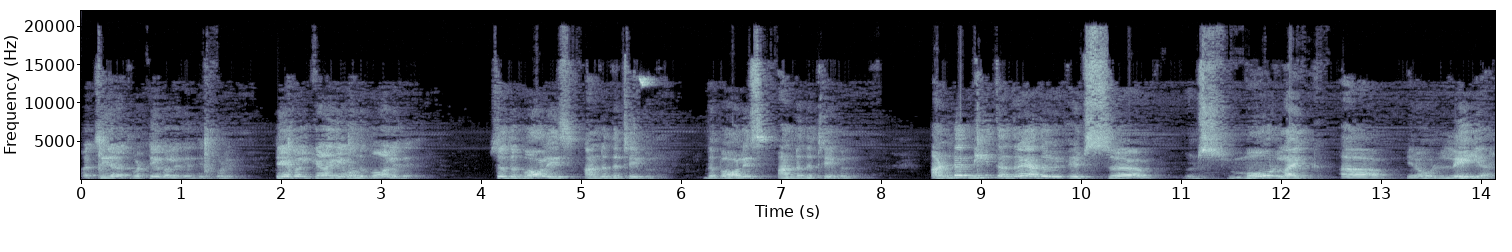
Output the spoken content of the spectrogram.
ಆ ಚೇರ್ ಅಥವಾ ಟೇಬಲ್ ಇದೆ ಅಂತ ಇಟ್ಕೊಳ್ಳಿ. ಟೇಬಲ್ ಕೆಳಗೆ ಒಂದು ಬಾಲ್ ಇದೆ. So the ball is under the table the ball is under the table underneath ಅಂದ್ರೆ ಅದು it's it's more like you know layer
